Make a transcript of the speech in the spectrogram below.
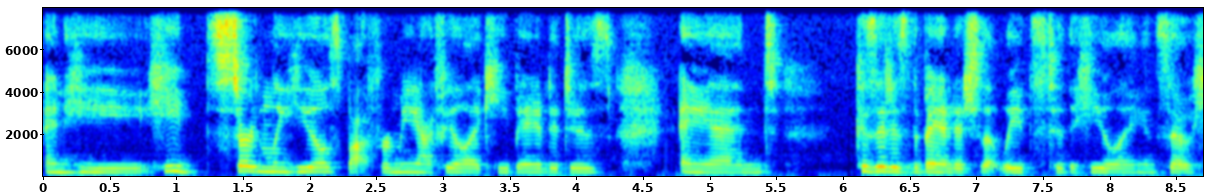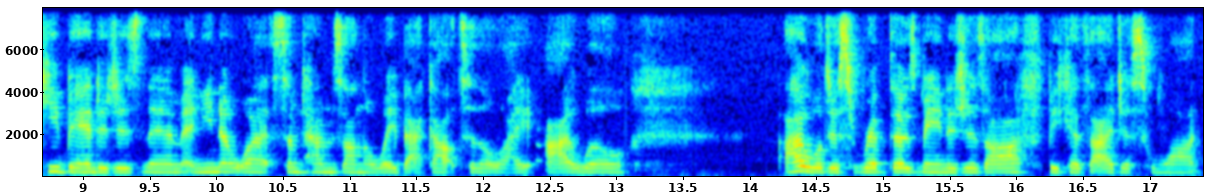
and he he certainly heals but for me i feel like he bandages. And because it is the bandage that leads to the healing and so he bandages them. And you know what? Sometimes on the way back out to the light i will i will just rip those bandages off because i just want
